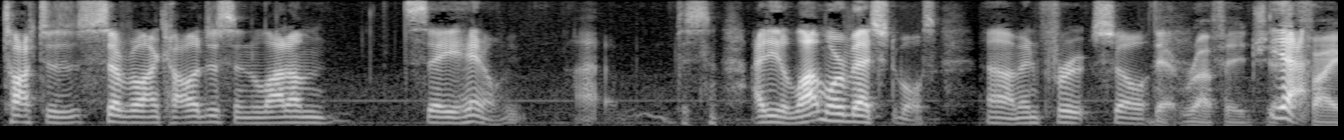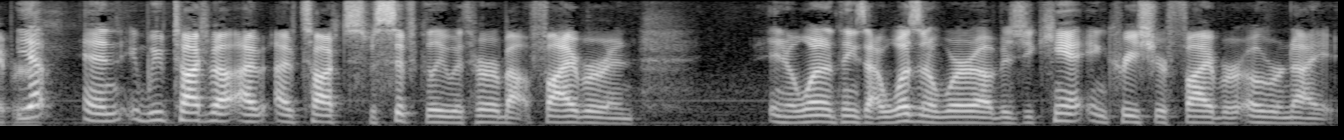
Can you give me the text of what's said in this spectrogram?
talked to several oncologists, and a lot of them say, hey, you know, I, this, I need a lot more vegetables um, and fruit. So that roughage, that yeah, fiber. Yep. And we've talked about. I've, I've talked specifically with her about fiber, and you know, one of the things I wasn't aware of is you can't increase your fiber overnight.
